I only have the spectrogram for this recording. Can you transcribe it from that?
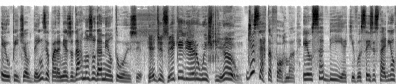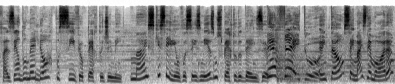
Eu pedi ao Denzel para me ajudar no julgamento hoje. Quer dizer que ele era um espião? De certa forma, eu sabia que vocês estariam fazendo o melhor possível perto de mim, mas que seriam vocês mesmos perto do Denzel. Perfeito! Então, sem mais demora,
